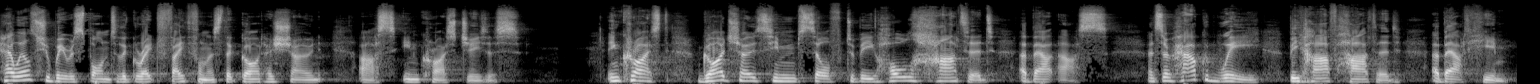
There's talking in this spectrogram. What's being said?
How else should we respond to the great faithfulness that God has shown us in Christ Jesus? In Christ, God shows himself to be wholehearted about us. And so, how could we be half hearted about him?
